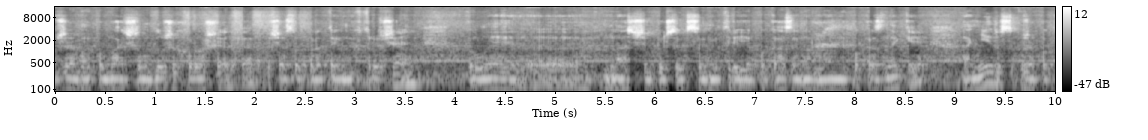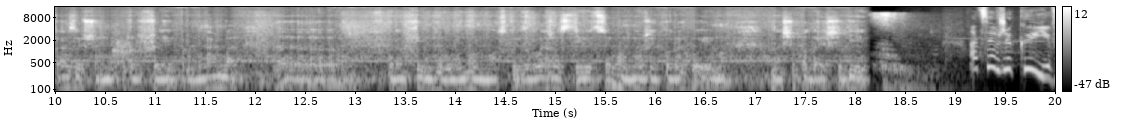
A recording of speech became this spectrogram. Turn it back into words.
Вже ми побачили дуже хороший ефект під час оперативних втручань, коли е, наша пульсоксиметрія показує нормальні показники, а НІРС вже показує, що вже є проблеми е, в головного мозку. В залежності від цього ми вже коригуємо наші подальші дії. А це вже Київ,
